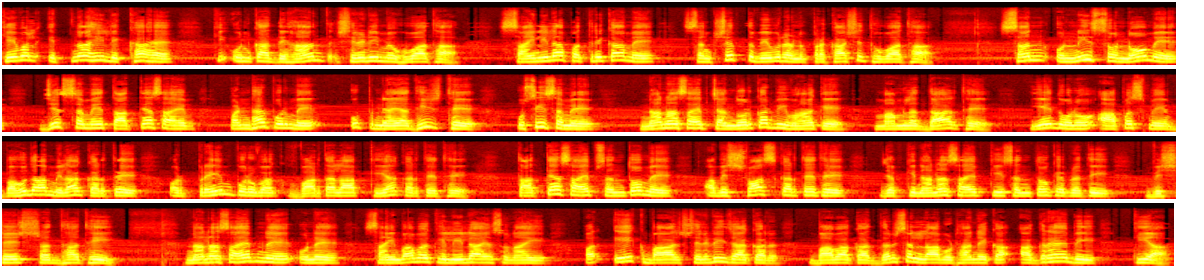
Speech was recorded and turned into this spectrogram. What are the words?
केवल इतना ही लिखा है कि उनका देहांत शिरडी में हुआ था। साइलीला पत्रिका में संक्षिप्त विवरण प्रकाशित हुआ था। सन 1909 में जिस समय तात्या साहेब पंढरपुर में उप न्यायाधीश थे उसी समय नाना साहेब चंदोरकर भी वहाँ के मामलतदार थे। ये दोनों आपस में बहुधा मिला करते और प्रेम पूर्वक वार्तालाप किया करते थे। तात्या साहेब संतों में अविश्वास करते थे, जबकि नाना साहेब की संतों के प्रति विशेष श्रद्धा थी। नाना साहेब ने उन्हें साईं बाबा की लीलाएँ सुनाई और एक बार शिरडी जाकर बाबा का दर्शन लाभ उठाने का आग्रह भी किया।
